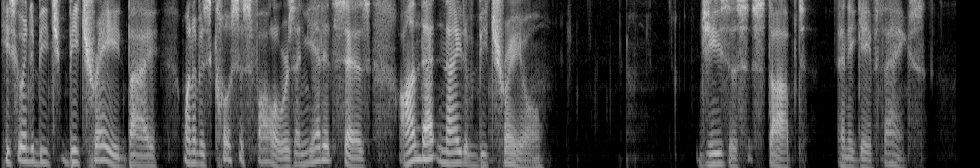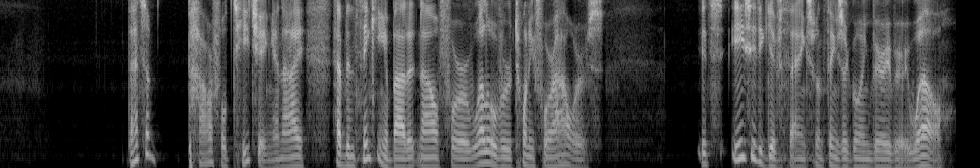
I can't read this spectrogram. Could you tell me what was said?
He's going to be betrayed by one of his closest followers. And yet it says, on that night of betrayal, Jesus stopped and he gave thanks. That's a powerful teaching, and I have been thinking about it now for well over 24 hours. It's easy to give thanks when things are going very, very well.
